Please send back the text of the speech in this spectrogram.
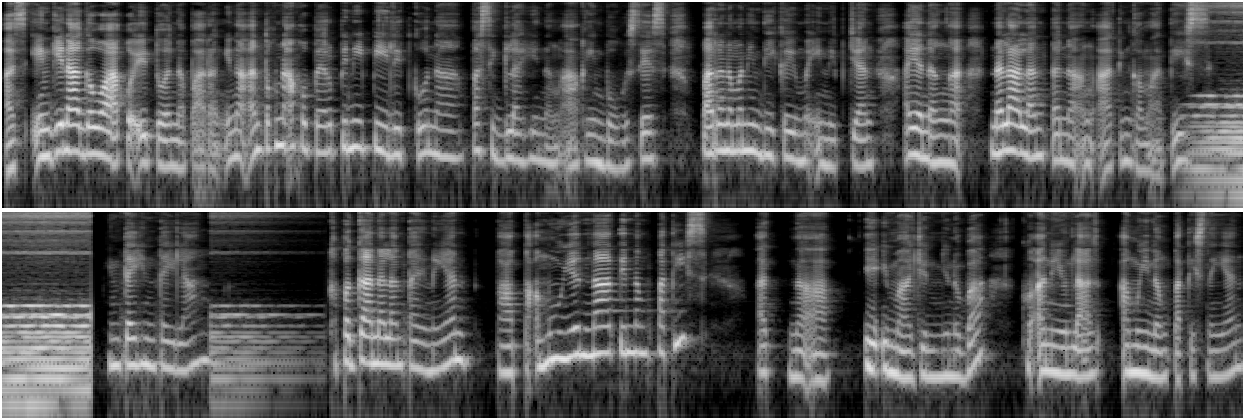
As in, ginagawa ko ito na parang inaantok na ako pero pinipilit ko na pasiglahin ang aking boses para naman hindi kayo mainip dyan. Ayan na nga, nalalanta na ang ating kamatis. Hintay-hintay lang. Kapag ka nalantay na yan, papaamuyan natin ng patis. At na, i-imagine nyo na ba kung ano yung las- amoy ng patis na yan?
